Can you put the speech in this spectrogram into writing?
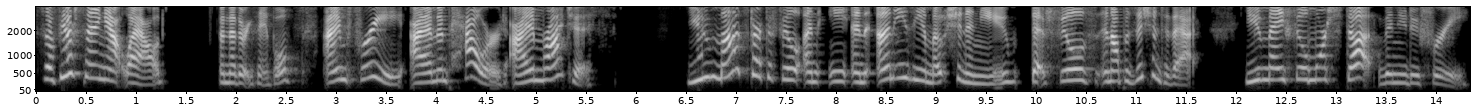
So if you're saying out loud, Another example I am free, I am empowered, I am righteous. You might start to feel an, an uneasy emotion in you that feels in opposition to that. You may feel more stuck than you do free.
